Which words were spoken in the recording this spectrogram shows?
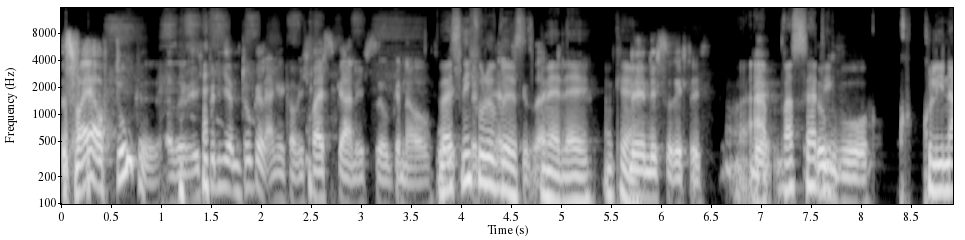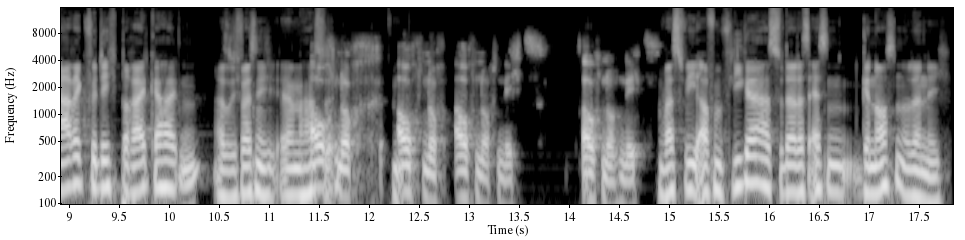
Es war ja auch dunkel. Also ich bin hier im Dunkeln angekommen. Ich weiß gar nicht so genau. Du weißt ich nicht, wo bin, du ehrlich bist gesagt. in L.A. Okay. Nee, nicht so richtig. Ah, Was hat die Irgendwo. Kulinarik für dich bereitgehalten? Also ich weiß nicht, ähm, Auch du, noch, auch noch, auch noch nichts. Auch noch nichts. was wie auf dem Flieger? Hast du da das Essen genossen oder nicht?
